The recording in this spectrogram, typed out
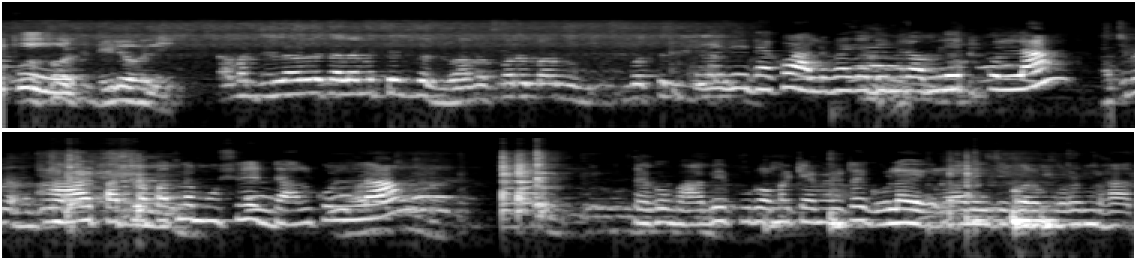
একই। দেখো আলু ভাজা ডিমের অমলেট করলাম আর পাতলা পাতলা মসুরের ডাল করলাম। দেখো ভাবে পুরো আমার ক্যামেরাটা ঘোলা হয়ে গেল আর এই যে গরম গরম ভাত।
